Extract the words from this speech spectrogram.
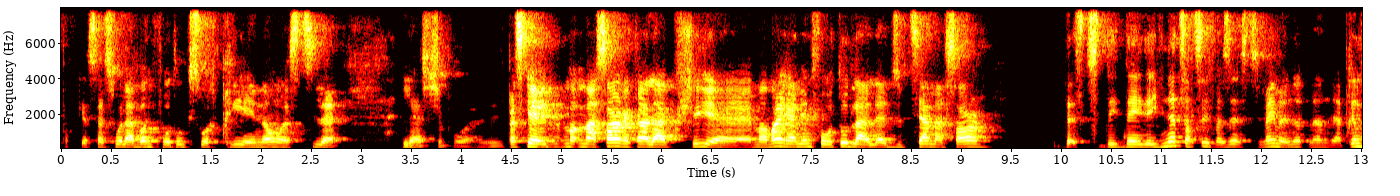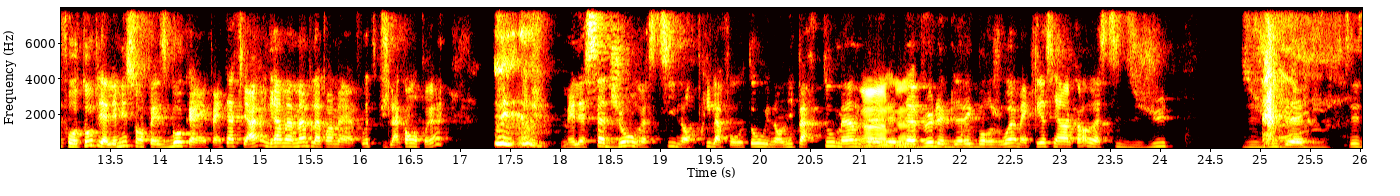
pour que ça soit la bonne photo qui soit reprise et non, style, je sais pas. Parce que ma, soeur, quand elle a accouché, euh, ma mère a mis une photo de la, du petit à ma soeur il venait de sortir, il faisait 20 minutes, man. Après une photo, puis elle l'a mis sur son Facebook. Elle était fière, grand-maman pour la première fois. Puis je la comprends. Mais le 7 jours, ils l'ont repris la photo, ils l'ont mis partout, man. Ah, le, neveu de Ludovic Bourgeois. Mais Chris, il y a encore du jus. Du jus de.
